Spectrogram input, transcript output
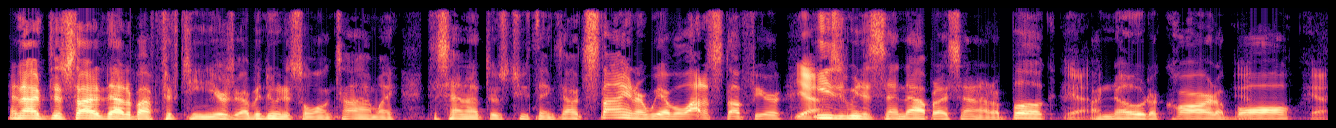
and I've decided that about 15 years ago. I've been doing this a long time, like to send out those two things. Now at Steiner, we have a lot of stuff here. Yeah. Easy for me to send out, but I sent out a book, Yeah. a note, a card, a ball. Yeah.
